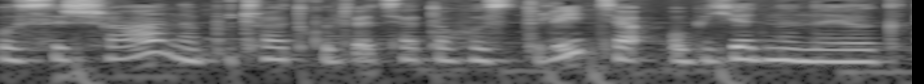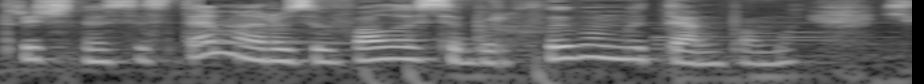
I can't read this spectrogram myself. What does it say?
У США на початку ХХ століття об'єднана електрична система розвивалася бурхливими темпами і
